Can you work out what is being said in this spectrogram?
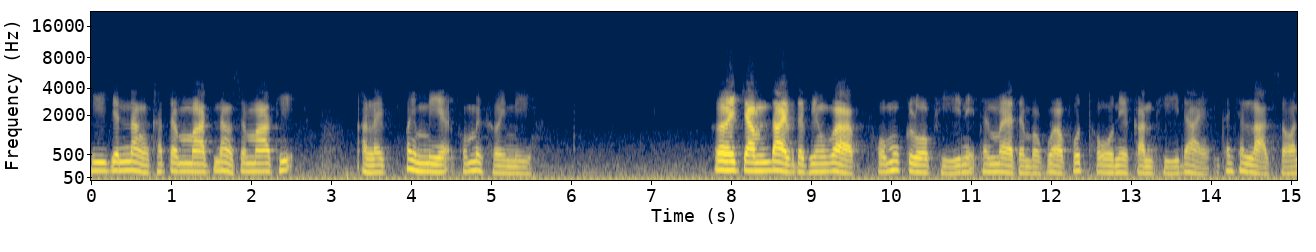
ทีจะนั่งคัตมาดนั่งสมาธิ อะไรไม่มีผมไม่เคยมี เคยจำได้แต่เพียงว่าผมกลัวผีนี่ ท่านแม่แต่บอกว่าพุทโธเนี่ยกันผีได้ ท่านฉลาดสอน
